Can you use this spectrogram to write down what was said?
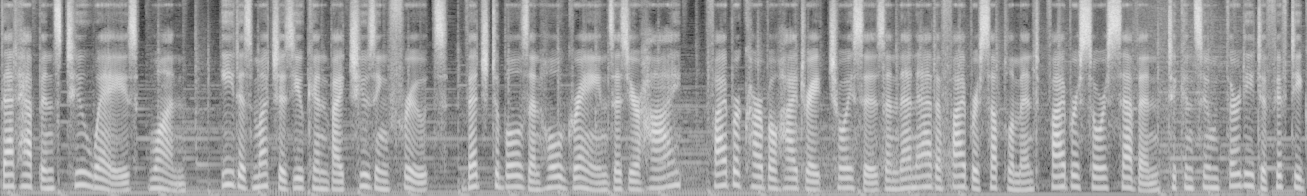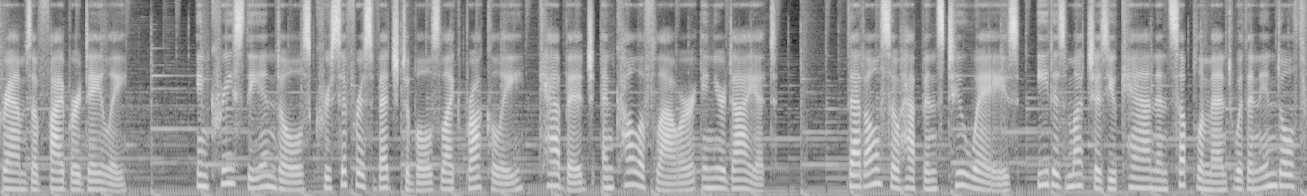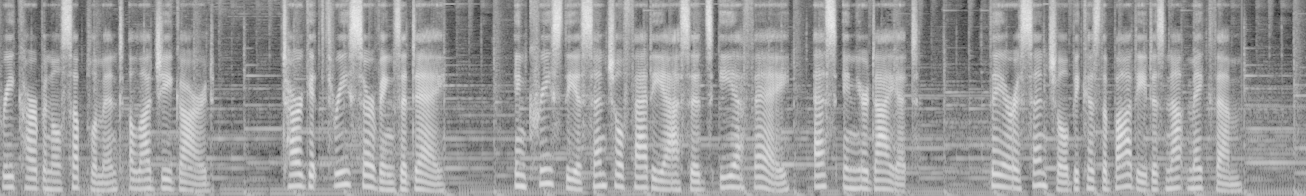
That happens two ways, 1. Eat as much as you can by choosing fruits, vegetables and whole grains as your high, fiber carbohydrate choices and then add a fiber supplement, Fiber Source 7, to consume 30 to 50 grams of fiber daily. Increase the indoles cruciferous vegetables like broccoli, cabbage, and cauliflower in your diet. That also happens two ways, eat as much as you can and supplement with an indole 3-carbinol supplement Alagi Guard. Target 3 servings a day. Increase the essential fatty acids EFA, S in your diet. They are essential because the body does not make them.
